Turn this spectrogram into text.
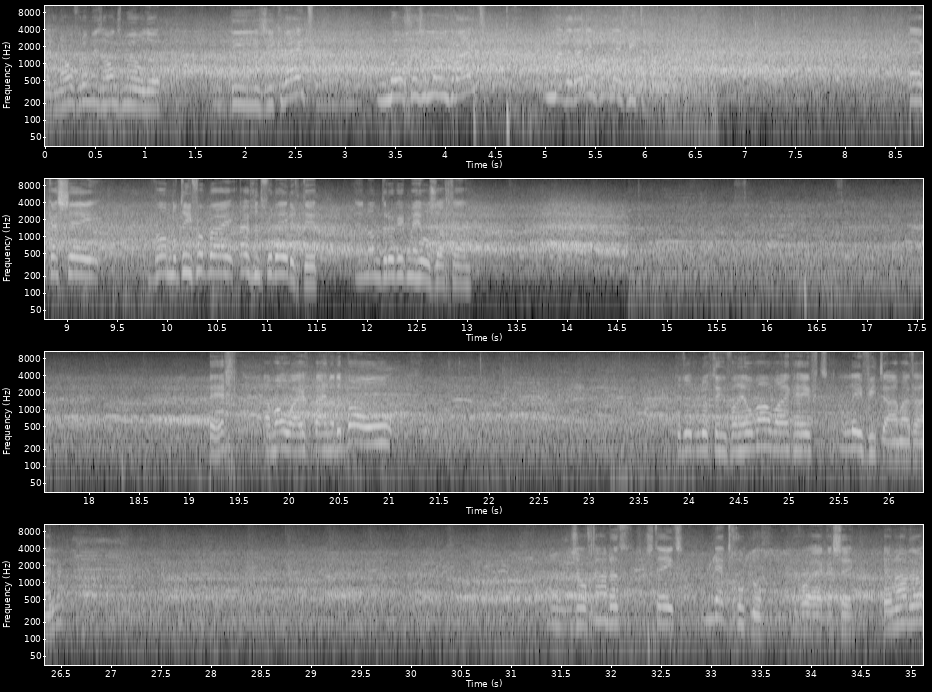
Tegenover hem is Hans Mulder. Die is hij kwijt. Nog eens een man kwijt. Maar de redding van Levita. RKC wandelt hier voorbij. Eigend verdedigt dit. En dan druk ik me heel zacht aan. Weg. Amoa heeft bijna de bal. Tot opluchting van heel Waalwijk heeft Levita hem uiteindelijk. En zo gaat het steeds net goed nog voor RKC. Leonardo.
